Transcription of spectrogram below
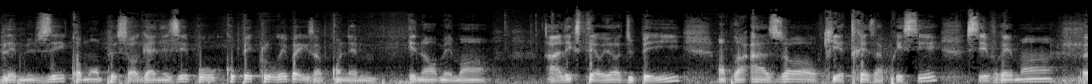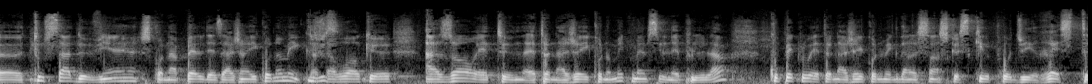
les musées, comment on peut s'organiser pour couper clouer, par exemple, qu'on aime énormément à l'extérieur du pays. On prend Azor qui est très apprécié. C'est vraiment euh, tout ça devient ce qu'on appelle des agents économiques. À Juste- savoir que Azor est, une- est un agent économique même s'il n'est plus là. Coupé Clou est un agent économique dans le sens que ce qu'il produit reste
